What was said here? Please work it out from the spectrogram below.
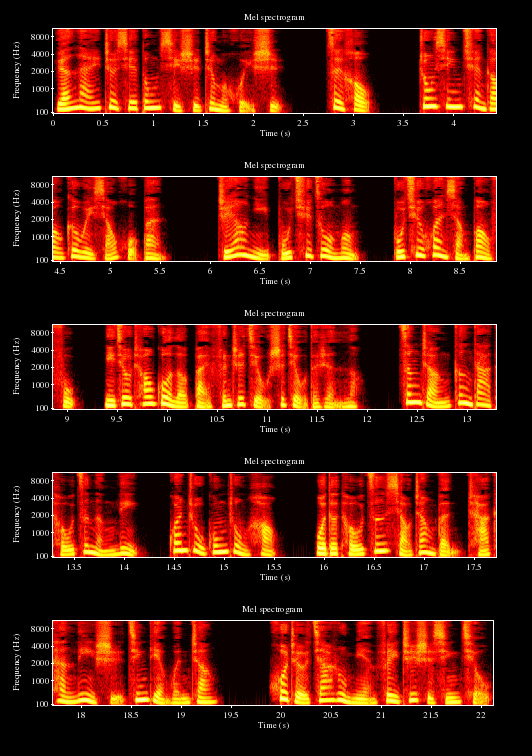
原来这些东西是这么回事。最后。衷心劝告各位小伙伴，只要你不去做梦，不去幻想暴富，你就超过了百分之九十九的人了。增长更大投资能力，关注公众号“我的投资小账本”，查看历史经典文章，或者加入免费知识星球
